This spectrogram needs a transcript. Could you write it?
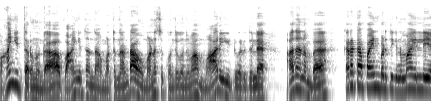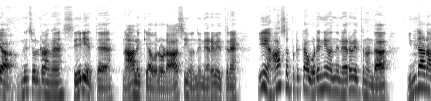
வாங்கி தரணும்டா. வாங்கி தந்தா மட்டும்தான்டா. அவன் மனசு கொஞ்சம் கொஞ்சமாக மாறிக்கிட்டு வருதுல்ல. அதை நம்ம கரெக்டாக பயன்படுத்திக்கணுமா இல்லையா அப்படின்னு சொல்கிறாங்க சரி அத்தை நாளைக்கு அவளோட ஆசையை வந்து நிறைவேற்றுறேன் ஏய் ஆசைப்பட்டுட்டா உடனே வந்து நிறைவேற்றணும்டா இந்தாடா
